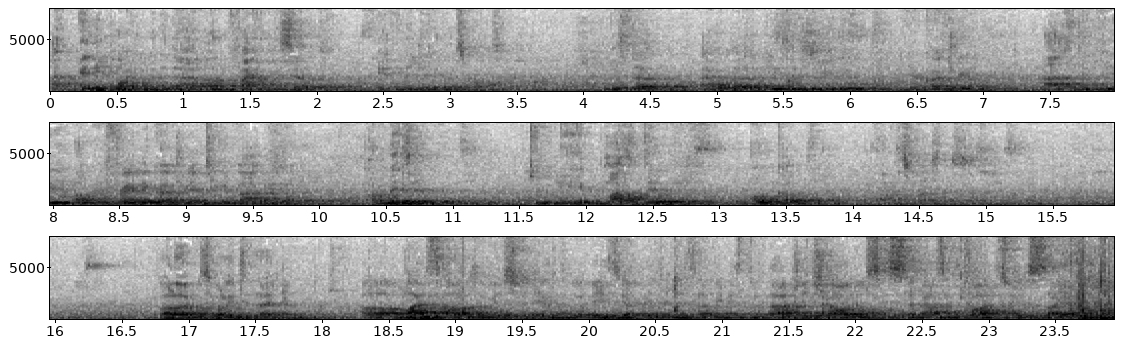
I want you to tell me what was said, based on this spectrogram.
at any point when the dialogue finds itself in, in a difficult spot. Minister, I hope that it pleases you and your country as the view of a friendly country, Antigua and Barbuda, committed to a positive outcome of this process. Hvala vam, izvolite dalje. Uh, Mladen Salatović, jedna televizija, pitanje za ministra Dačića, odnosi se na situaciju sa Javanom.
